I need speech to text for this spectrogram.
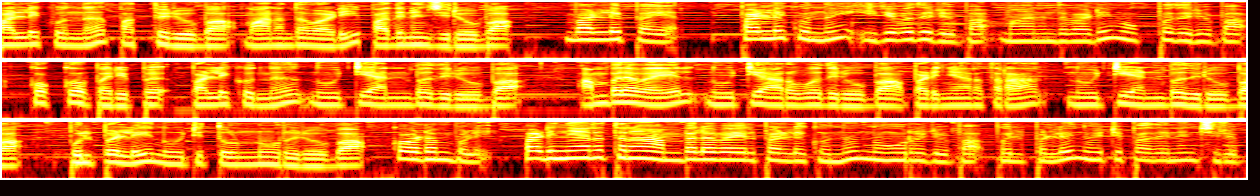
പള്ളിക്കുന്ന് പത്ത് രൂപ മാനന്തവാടി പതിനഞ്ച് രൂപ. വള്ളിപ്പയർ പള്ളിക്കുന്ന് ഇരുപത് രൂപ മാനന്തവാടി മുപ്പത് രൂപ. കൊക്കോ പരിപ്പ് പള്ളിക്കുന്ന് നൂറ്റി അൻപത് രൂപ. അമ്പലവയൽ നൂറ്റി അറുപത് രൂപ പടിഞ്ഞാറത്തറ നൂറ്റി എൺപത് രൂപ പുൽപ്പള്ളി നൂറ്റി തൊണ്ണൂറ് രൂപ. കൊടംപുളി പടിഞ്ഞാറത്തറ അമ്പലവയൽ പള്ളിക്കുന്ന് നൂറ് രൂപ പുൽപ്പള്ളി നൂറ്റി പതിനഞ്ച് രൂപ.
